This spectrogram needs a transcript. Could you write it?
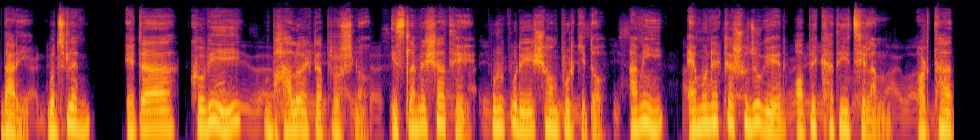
দাড়ি, বুঝলেন? এটা খুবই ভালো একটা প্রশ্ন। ইসলামের সাথে পুরোপুরি সম্পর্কিত। আমি এমন একটা সুযোগের অপেক্ষাতেই ছিলাম। অর্থাৎ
